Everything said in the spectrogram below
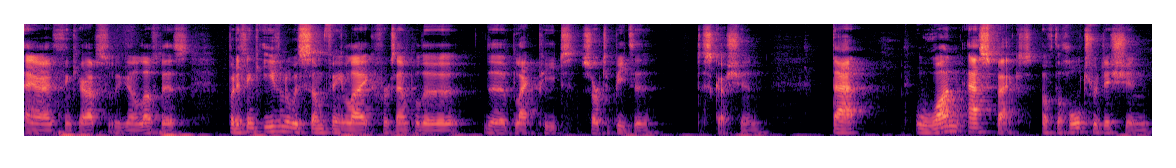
and I think you're absolutely gonna love this. But I think even with something like, for example, the the Black Pete Zwarte Pieten discussion, that one aspect of the whole tradition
